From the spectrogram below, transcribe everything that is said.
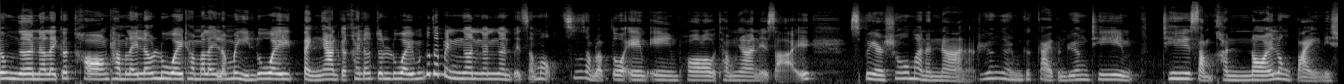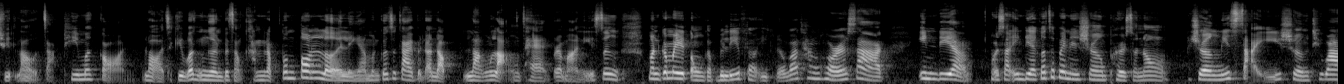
ก็เงินอะไรก็ทองทำอะไรแล้วรวยทำอะไรแล้วไม่รวย แต่งงานกับใครแล้วจะรวย มันก็จะเป็นเงินเงินเงินเป็นสมองซึ่งสำหรับตัวเอ็มเองพอเราทำงานในสาย spiritual มานานๆอะเรื่องเงินมันก็กลายเป็นเรื่องที่ ที่สำคัญน้อยลงไปในชีวิตเราจากที่เมื่อก่อน เราอาจจะคิดว่าเงินเป็นสำคัญอันดับต้นๆเลยอะไรเงี้ยมันก็จะกลายเป็นอันดับหลังๆแทนประมาณนี้ ซึ่งมันก็ไม่ได้ตรงกับ belief เราอีกหรือว่าทางโหราศาสตร์ อินเดียโหราศาสตร์อินเดียก็จะเป็นในเชิง personal เชิงนิสัย เชิงที่ว่า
